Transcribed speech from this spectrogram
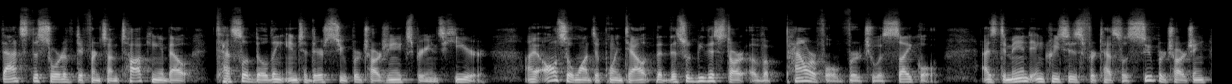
That's the sort of difference I'm talking about Tesla building into their supercharging experience here. I also want to point out that this would be the start of a powerful virtuous cycle. As demand increases for Tesla's supercharging,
